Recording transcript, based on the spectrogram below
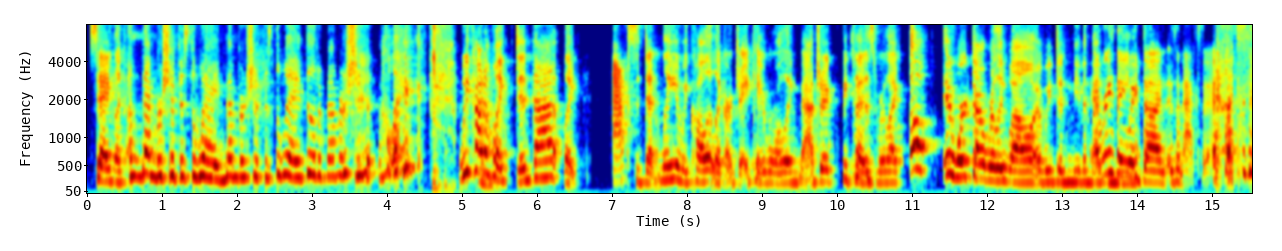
saying like a membership is the way, membership is the way, build a membership. like we kind of like did that like accidentally and we call it like our JK Rowling magic because we're like, oh, it worked out really well and we didn't even like everything need- we've done is an accident. so.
